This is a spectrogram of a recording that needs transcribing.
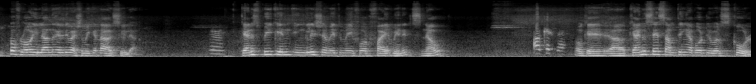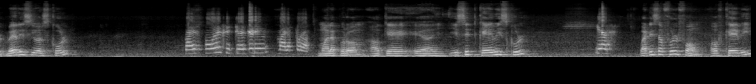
ഇപ്പൊ ഫ്ലോ ഇല്ലാന്ന് കരുതി വിഷമിക്കേണ്ട ആവശ്യമില്ല. Can you speak in English with me for five minutes now? Okay, sir. Okay. Uh, can you say something about your school? Where is your school? My school is situated in Malappuram. Malappuram. Okay. Uh, is it KV school? Yes. What is the full form of KV?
